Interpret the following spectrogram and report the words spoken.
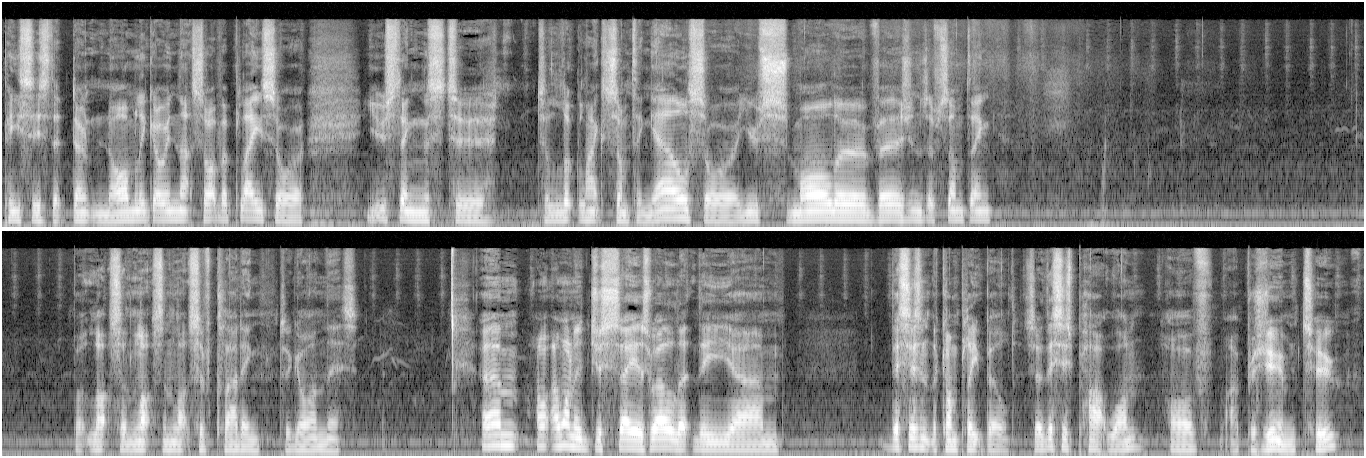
pieces that don't normally go in that sort of a place or use things to to look like something else or use smaller versions of something but lots and lots and lots of cladding to go on this um, I, I want to just say as well that the um, this isn't the complete build. So this is part one of, I presume, two.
